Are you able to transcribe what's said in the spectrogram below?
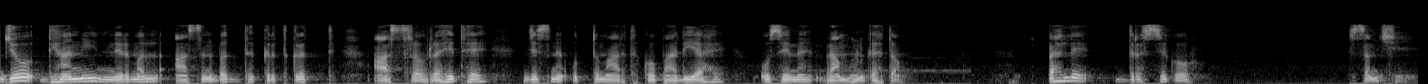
जो ध्यानी निर्मल आसनबद्ध कृतकृत आश्रव रहित है, जिसने उत्तमार्थ को पा लिया है, उसे मैं ब्राह्मण कहता हूँ। पहले दृश्य को समझें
